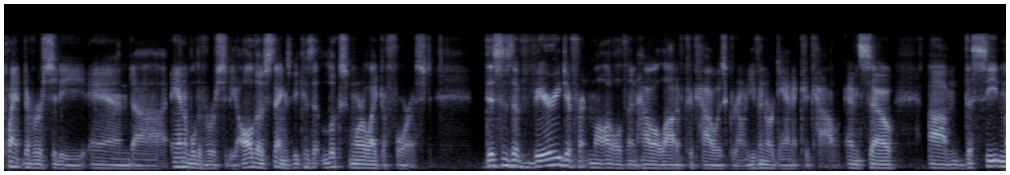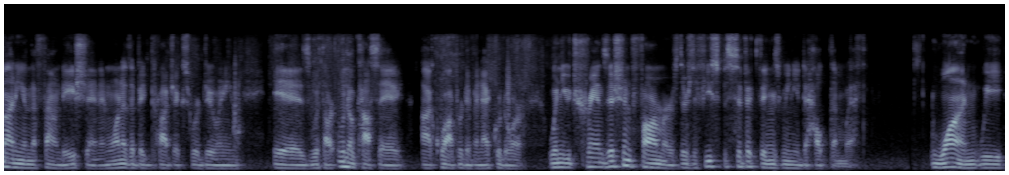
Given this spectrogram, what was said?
plant diversity and uh, animal diversity, all those things, because it looks more like a forest. This is a very different model than how a lot of cacao is grown, even organic cacao. And so um, the seed money and the foundation, and one of the big projects we're doing is with our UNOCACE uh, cooperative in Ecuador. When you transition farmers, there's a few specific things we need to help them with. One we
